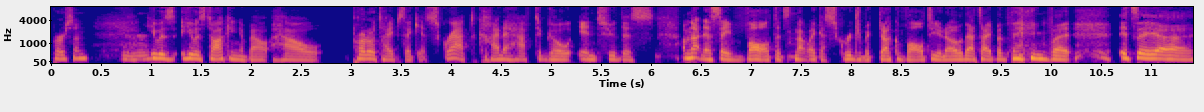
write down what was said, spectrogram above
person. Mm-hmm. He was he was talking about how prototypes that get scrapped kind of have to go into this i'm not going to say vault it's not like a scrooge mcduck vault you know that type of thing but it's a uh,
